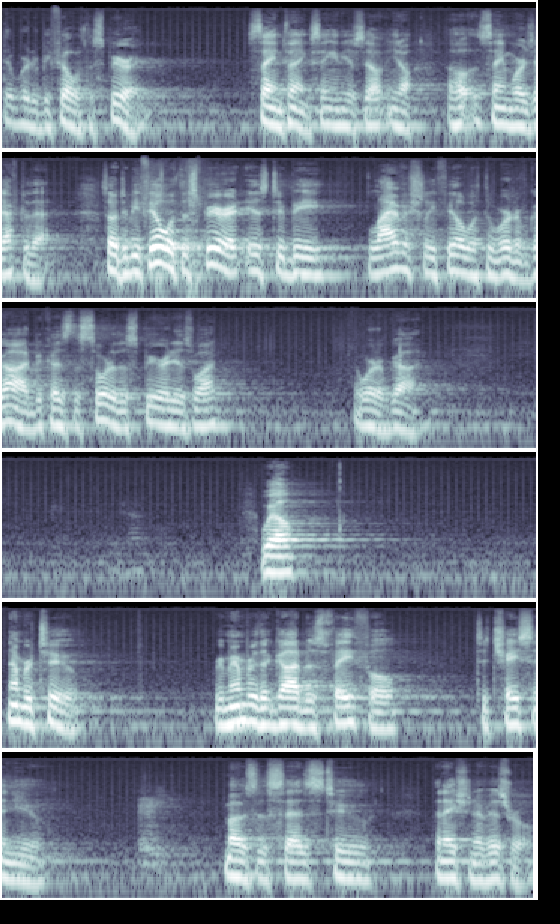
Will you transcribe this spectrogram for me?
that we're to be filled with the Spirit. Same thing, singing yourself, you know, the, whole, same words after that. So to be filled with the Spirit is to be lavishly filled with the Word of God because the sword of the Spirit is what? The Word of God. Well, number two, remember that God was faithful to chasten you, Moses says to the nation of Israel.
